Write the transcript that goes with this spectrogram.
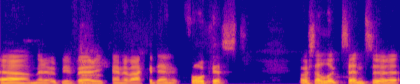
um, and it would be very kind of academic focused. Course, I looked into it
